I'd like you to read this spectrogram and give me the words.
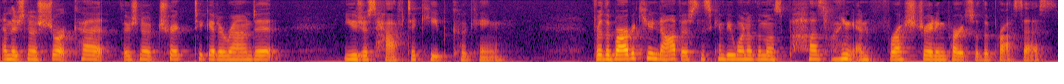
And there's no shortcut, there's no trick to get around it. You just have to keep cooking. For the barbecue novice, this can be one of the most puzzling and frustrating parts of the process,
